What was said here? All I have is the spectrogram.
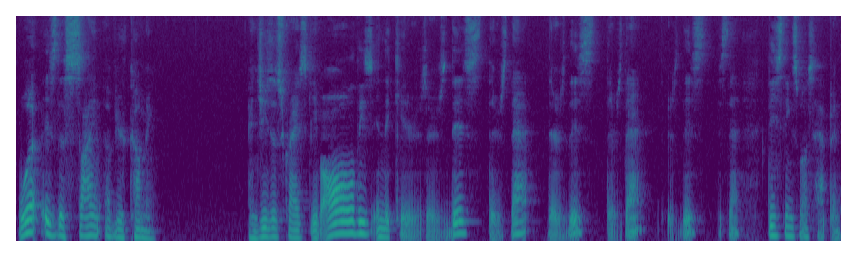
What is the sign of your coming? And Jesus Christ gave all these indicators. There's this, there's that, there's this, there's that, there's this, there's that. These things must happen,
